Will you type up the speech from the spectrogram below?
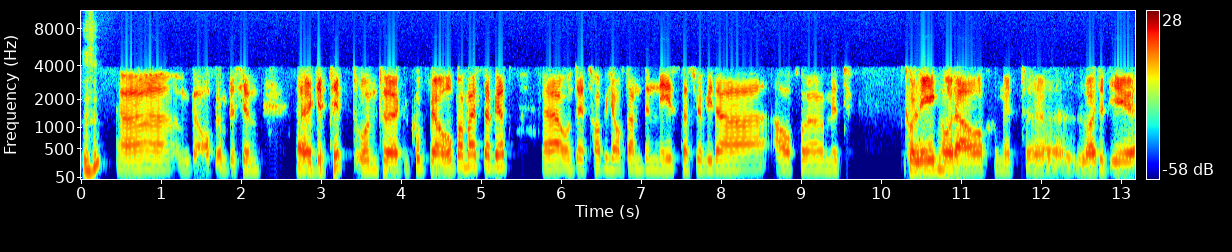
Mhm. Äh, auch ein bisschen äh, getippt und äh, geguckt, wer Europameister wird. Äh, und jetzt hoffe ich auch dann demnächst, dass wir wieder auch äh, mit Kollegen oder auch mit äh, Leute, die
